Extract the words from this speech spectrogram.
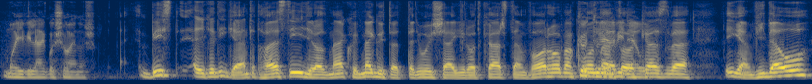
Mai világban sajnos. Bizt, egyébként igen, tehát ha ezt így írod meg, hogy megütött egy újságírót Karsten Warhol, akkor onnantól kezdve, igen, videó,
